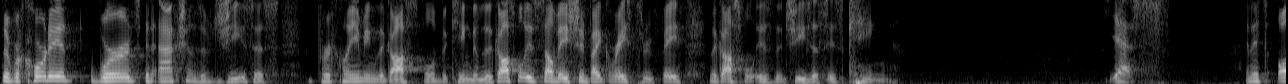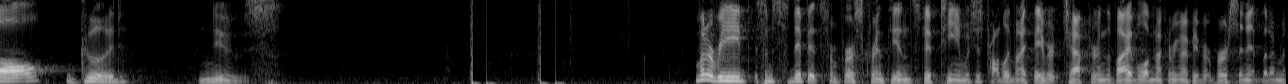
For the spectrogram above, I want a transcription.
the recorded words and actions of Jesus proclaiming the gospel of the kingdom. The gospel is salvation by grace through faith. And the gospel is that Jesus is king. Yes. And it's all good news. I'm going to read some snippets from 1 Corinthians 15, which is probably my favorite chapter in the Bible. I'm not going to read my favorite verse in it, but I'm,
